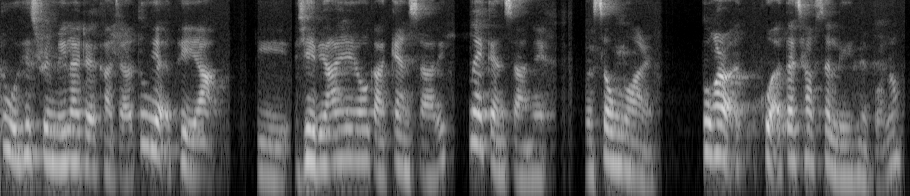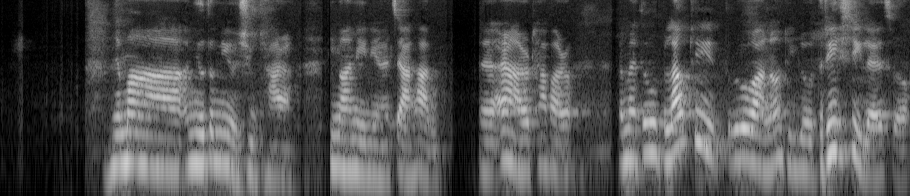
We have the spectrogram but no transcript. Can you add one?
သူ့ကို history မေးလိုက်တဲ့အခါကျတော့သူ့ရဲ့အဖေကဒီအရေပြားရဲ့ယောဂကင်ဆာလေနှဲ့ကင်ဆာနဲ့ဆုံးသွားတယ်။သူကတော့အခုအသက်64နှစ်ပေါ့နော်။မြန်မာအမျိုးသမီးကိုယူထားတာဒီမှာနေနေတာကြာလှပြီ။အဲအဲ့ဒါတော့ထားပါတော့ဒါပေမဲ့သူဘယ်လောက်ထိသူတို့ကနော်ဒီလိုသတိရှိလဲဆိုတော့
